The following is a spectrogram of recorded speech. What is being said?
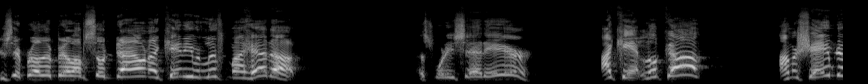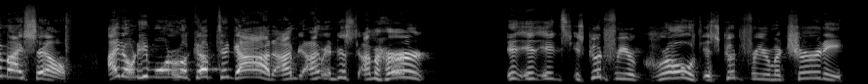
You say, Brother Bill, I'm so down I can't even lift my head up. That's what he said here. I can't look up. I'm ashamed of myself. I don't even want to look up to God. I'm, I'm just, I'm hurt. It, it, it's, it's good for your growth. It's good for your maturity.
